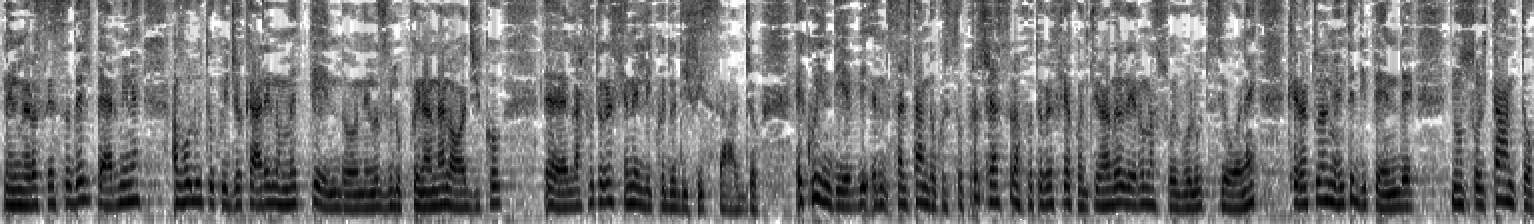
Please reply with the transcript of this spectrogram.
nel mero senso del termine, ha voluto qui giocare non mettendo nello sviluppo in analogico eh, la fotografia nel liquido di fissaggio e quindi evi- eh, saltando questo processo la fotografia continua ad avere una sua evoluzione che naturalmente dipende non soltanto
